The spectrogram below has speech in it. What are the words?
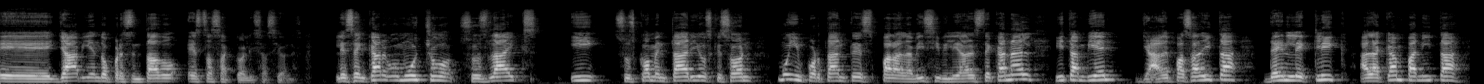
eh, ya habiendo presentado estas actualizaciones. Les encargo mucho sus likes y sus comentarios que son muy importantes para la visibilidad de este canal y también ya de pasadita denle click a la campanita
